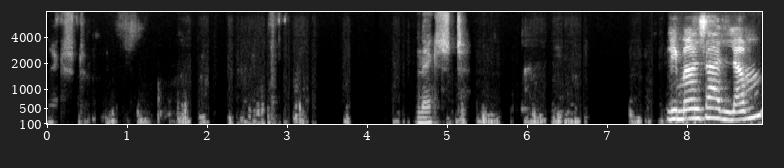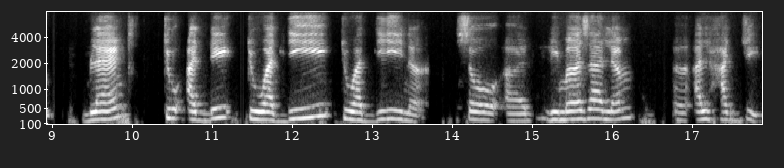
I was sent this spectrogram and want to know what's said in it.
Next. Next. Limaza lam blank to addi to addi to addina. So uh, limaza lam uh, al hajji.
